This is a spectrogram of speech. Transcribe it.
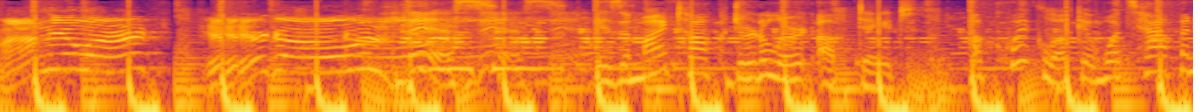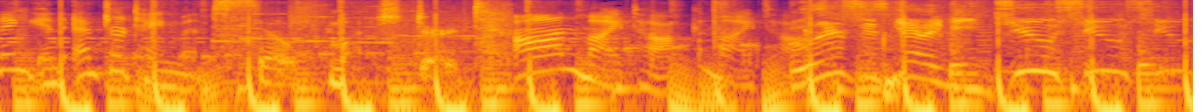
on the alert. Here goes. This is a My Talk Dirt Alert update. A quick look at what's happening in entertainment. So much dirt. On My Talk. My Talk. This is gonna be juicy.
